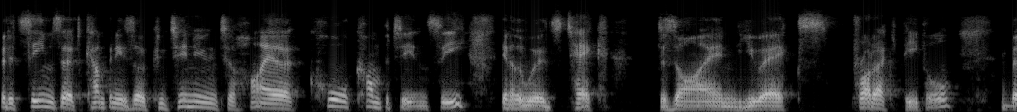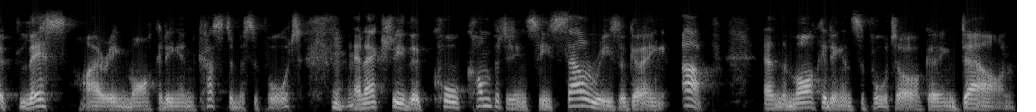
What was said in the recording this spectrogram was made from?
but it seems that companies are continuing to hire core competency, in other words, tech, design, UX, product people, but less hiring marketing and customer support. Mm-hmm. And actually, the core competency salaries are going up and the marketing and support are going down,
